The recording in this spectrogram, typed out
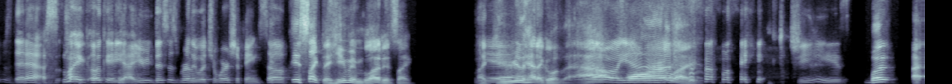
he was dead ass. Like, okay, yeah, you this is really what you're worshiping. So It's like the human blood. It's like, like you really had to go that no, far. yeah. Like, like, jeez. but I,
